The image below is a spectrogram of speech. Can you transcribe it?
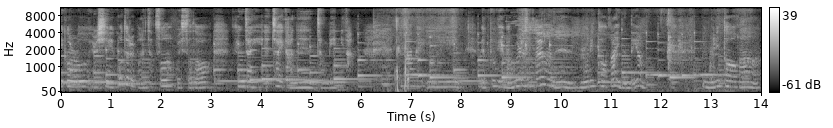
이걸로 열심히 코드를 많이 작성하고 있어서 굉장히 애착이 가는 장비입니다. 그 다음에 이 맥북에 맞물려서 사용하는 모니터가 있는데요. 이 모니터가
